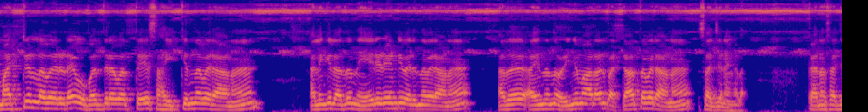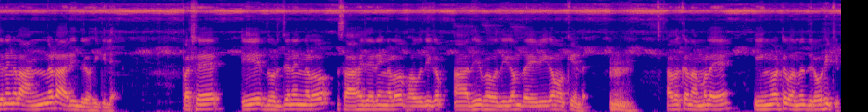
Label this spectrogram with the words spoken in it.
മറ്റുള്ളവരുടെ ഉപദ്രവത്തെ സഹിക്കുന്നവരാണ് അല്ലെങ്കിൽ അത് നേരിടേണ്ടി വരുന്നവരാണ്. അത് അതിൽ നിന്ന് ഒഴിഞ്ഞു മാറാൻ പറ്റാത്തവരാണ് സജ്ജനങ്ങൾ. കാരണം സജ്ജനങ്ങൾ അങ്ങടെ ആരെയും ദ്രോഹിക്കില്ല. പക്ഷേ ഈ ദുർജനങ്ങളോ സാഹചര്യങ്ങളോ ഭൗതികം ആധിഭൗതികം ദൈവികം ഒക്കെ ഉണ്ട്. അതൊക്കെ നമ്മളെ ഇങ്ങോട്ട് വന്ന് ദ്രോഹിക്കും.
